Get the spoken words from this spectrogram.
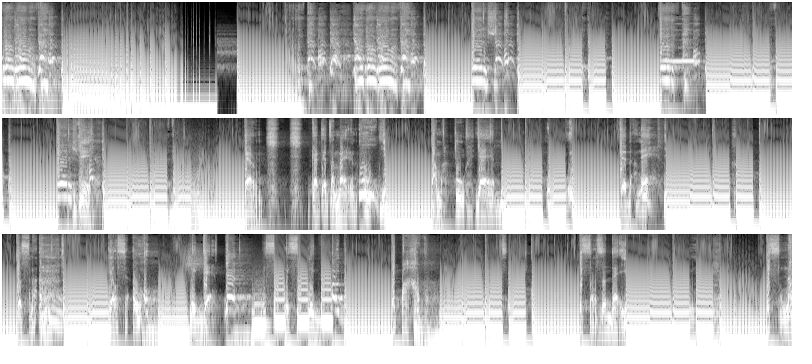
программа. Моя программа. Веришь? Это. Веришь? Перм. Катец Америн. Тама. У. Е. Деда. Не. Uh, Deda, né? Kusma, uh. Yelsa, oh. We get. We see, we see, we get. Opa, hava. São Zadeio. Isso não.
